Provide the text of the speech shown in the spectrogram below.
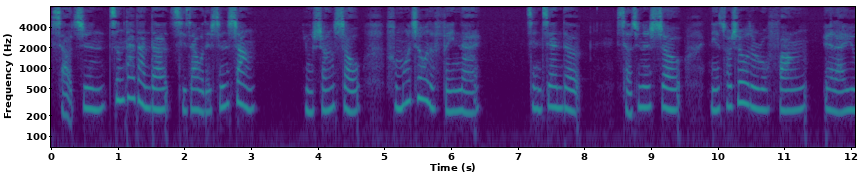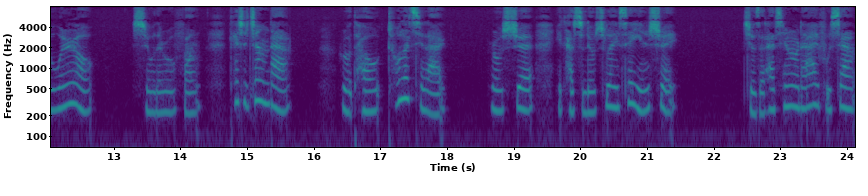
小俊正大胆的骑在我的身上，用双手抚摸着我的肥奶。渐渐的，小俊的手捏搓着我的乳房，越来越温柔，使我的乳房开始胀大。乳头凸了起来，肉穴也开始流出了一些盐水。就在他轻柔的爱抚下，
